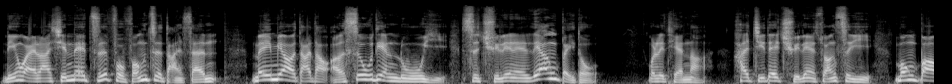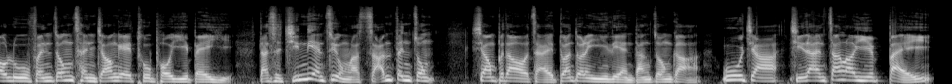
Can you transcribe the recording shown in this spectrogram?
另外呢，新的支付峰值诞生，每秒达到二十五点六亿，是去年的两倍多。我的天呐！还记得去年双十一，某宝六分钟成交额突破一百亿，但是今年只用了三分钟。想不到在短短的一年当中，嘎，物价竟然涨了一倍。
